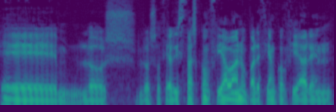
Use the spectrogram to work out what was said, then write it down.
Eh, los, los socialistas confiaban o parecían confiar en,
